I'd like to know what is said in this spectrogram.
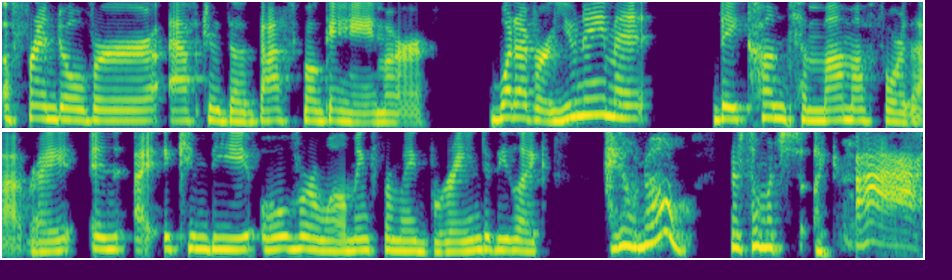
a friend over after the basketball game or whatever, you name it, they come to mama for that, right? And I, it can be overwhelming for my brain to be like, I don't know. There's so much like, ah,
